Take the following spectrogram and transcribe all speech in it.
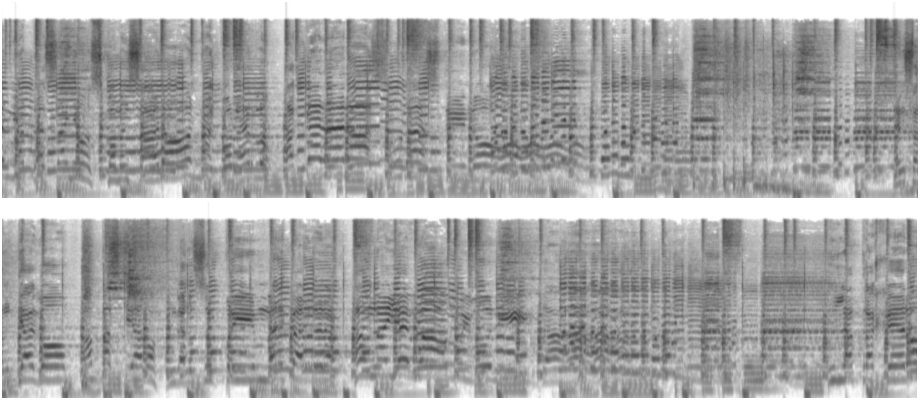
año tras años comenzaron a correrlo, a querer a su destino. En Santiago, Papastiano ganó su primer carrera a una yegua muy bonita. La trajeron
